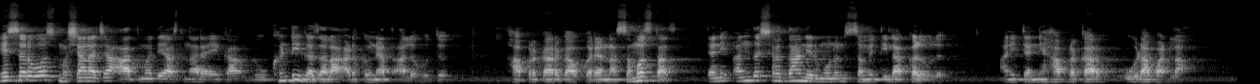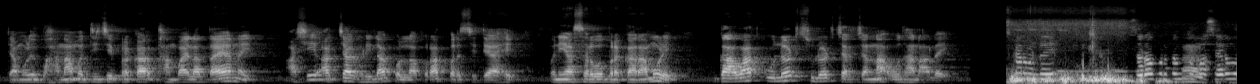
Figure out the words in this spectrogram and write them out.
हे सर्व स्मशानाच्या आतमध्ये असणाऱ्या एका लोखंडी गजाला अडकवण्यात आलं होतं. हा प्रकार गावकऱ्यांना समजताच त्यांनी अंधश्रद्धा निर्मूलन समितीला कळवलं. आणि त्यांनी हा प्रकार उघडा पाडला. त्यामुळे भानामतीचे प्रकार थांबायला तयार नाहीत अशी आजच्या घडीला कोल्हापुरात परिस्थिती आहे. पण या सर्व प्रकारामुळे गावात उलट सुलट चर्चांना उधाण आलंय. नमस्कार मंडळी. सर्वप्रथम तुम्हाला सर्व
